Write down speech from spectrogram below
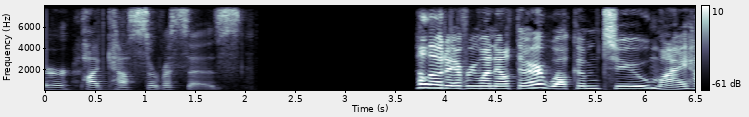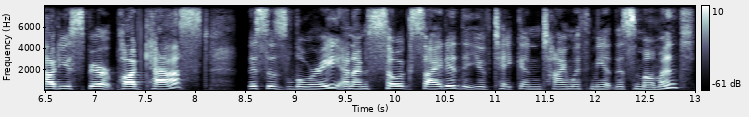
podcast services. Hello to everyone out there. Welcome to my How Do You Spirit podcast. This is Lori, and I'm so excited that you've taken time with me at this moment.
